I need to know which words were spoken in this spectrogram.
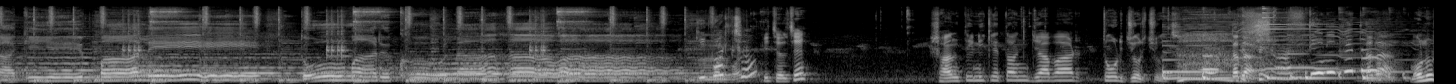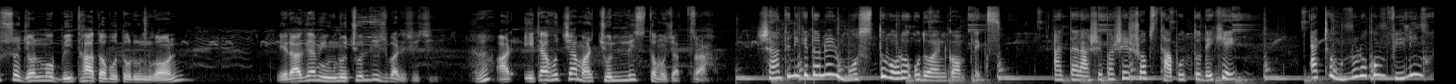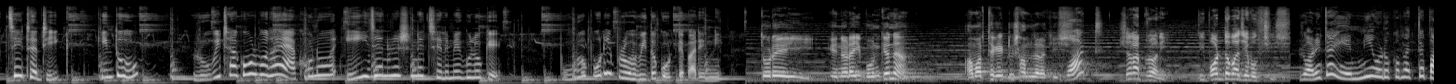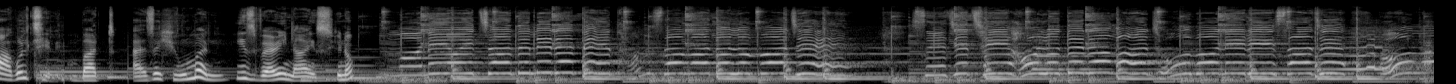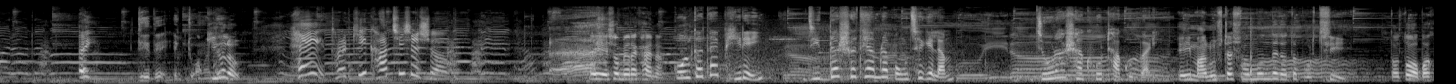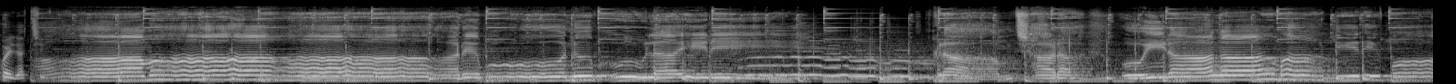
লাগিয়ে পালে তোমার খোলা হাওয়া। কি করছ? কি চলছে? শান্তিনিকেতন যাবার তোড়জোড় চলছে। দাদা। শান্তিনিকেতন? দাদা। মনুষ্য জন্ম বৃথা তব তরুণগণ। এর আগে আমি উনচল্লিশ বার এসেছি। হ্যাঁ? আর এটা হচ্ছে আমার চল্লিশতম যাত্রা। শান্তিনিকেতনের মস্ত বড় উদয়ন কমপ্লেক্স। আর তার আশেপাশের সব স্থাপত্য দেখে একটা অন্যরকম ফিলিং হচ্ছে এটা ঠিক। কিন্তু রবি ঠাকুর বোধহয় এখনও এই জেনারেশনের ছেলেমেয়েগুলোকে পুরোপুরি প্রভাবিত করতে পারেননি। তোর এই এনআরআই বোনকে না আমার থেকে একটু সামনে রাখিস। হোয়াট সারাপ রনি তুই বড্ড বাজে বকছিস। রনিটা এমনি ওরকম একটা পাগল ছেলে but as a human he is very nice you know মনে ওই চাঁদনি রাতে ধামসা মাদল বাজে সেজেছি এই দে একটু কি হলো? হেই তোরা কি খাচ্ছিস এসব? এই এসব মেয়েরা খায় না। কলকাতায় ফিরেই জিদ্দার সাথে আমরা পৌঁছে গেলাম জোড়াসাঁকো ঠাকুর বাড়ি। এই মানুষটার সম্বন্ধে যত পড়ছি তত অবাক হয়ে যাচ্ছি। আমার মন ভুলায় রে। গ্রাম ছাড়া ওই রাঙা মাটির পর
